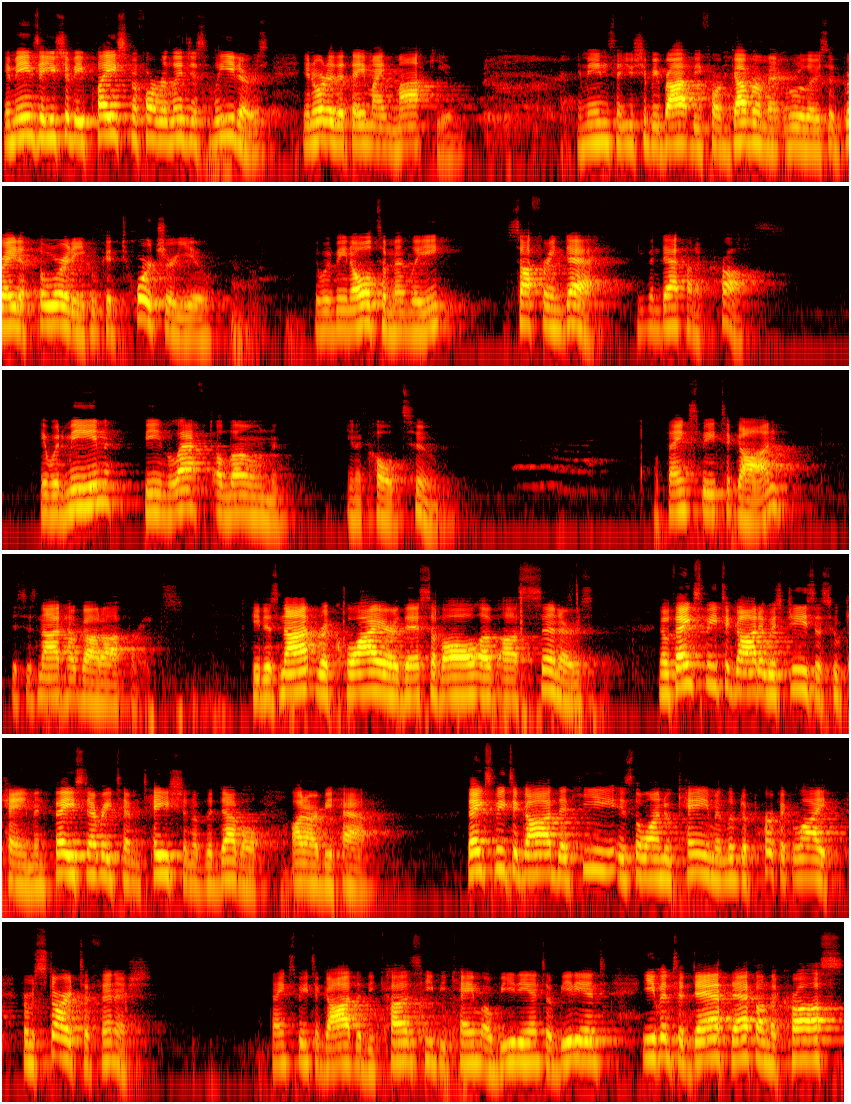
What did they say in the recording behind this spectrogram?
It means that you should be placed before religious leaders in order that they might mock you. It means that you should be brought before government rulers with great authority who could torture you. It would mean ultimately suffering death, even death on a cross. It would mean being left alone in a cold tomb. Well, thanks be to God. This is not how God operates. He does not require this of all of us sinners. No, thanks be to God, it was Jesus who came and faced every temptation of the devil on our behalf. Thanks be to God that He is the one who came and lived a perfect life from start to finish. Thanks be to God that because He became obedient, obedient even to death, death on the cross,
